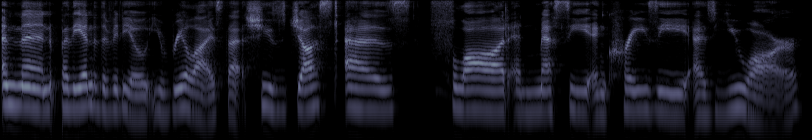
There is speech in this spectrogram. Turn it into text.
And then by the end of the video, you realize that she's just as flawed and messy and crazy as you are.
